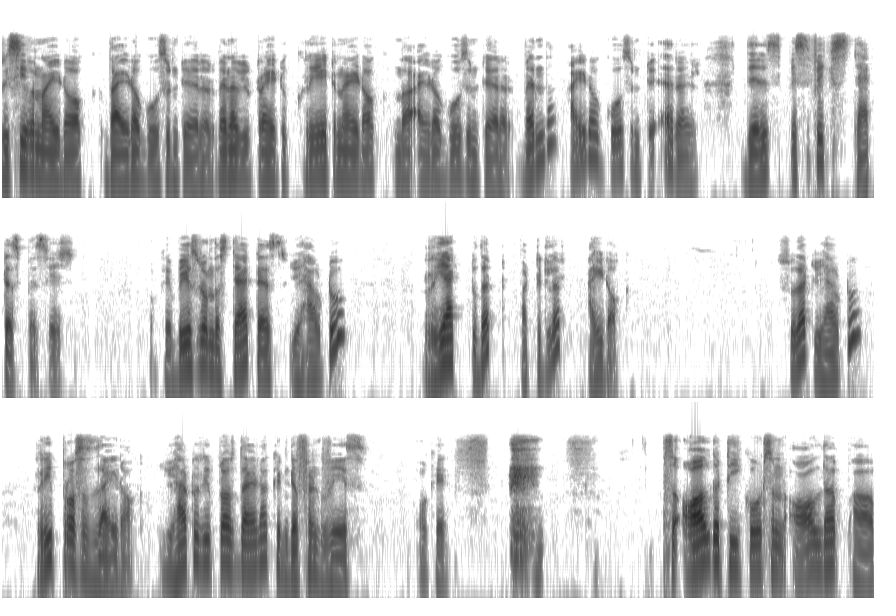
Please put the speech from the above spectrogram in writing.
receive an IDOC, the IDOC goes into error. Whenever you try to create an IDOC, the IDOC goes into error. When the IDOC goes into error, there is specific status message. Okay, based on the status, you have to react to that particular IDOC. So that you have to reprocess the IDOC. You have to reprocess the IDOC in different ways. Okay. So all the T codes and all the uh,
